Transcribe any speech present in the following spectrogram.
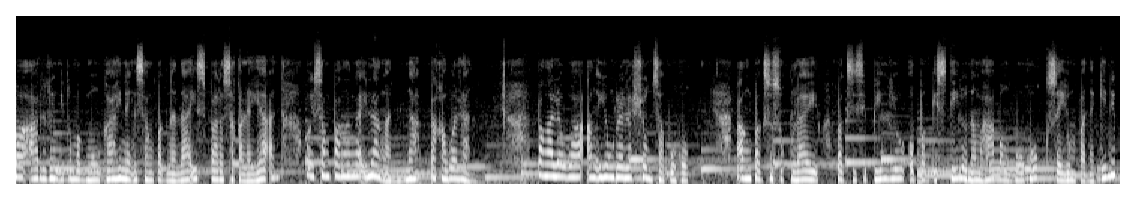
Maaari rin ito magmungkahi ng isang pagnanais para sa kalayaan o isang pangangailangan na pakawalan. Pangalawa, ang iyong relasyon sa buhok. Ang pagsusuklay, pagsisipilyo o pag-estilo ng mahabang buhok sa iyong panaginip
